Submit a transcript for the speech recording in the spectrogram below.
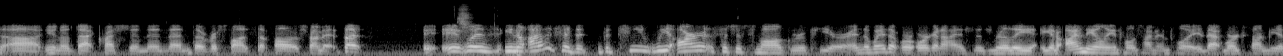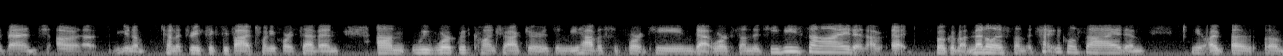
uh, you know, that question and then the response that follows from it. But it was, you know, I would say that the team, we are such a small group here. And the way that we're organized is really, you know, I'm the only full time employee that works on the event, uh, you know, kind of 365, 24 7. Um, we work with contractors and we have a support team that works on the TV side. And I, I spoke about medalists on the technical side and, you know, a, a, a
